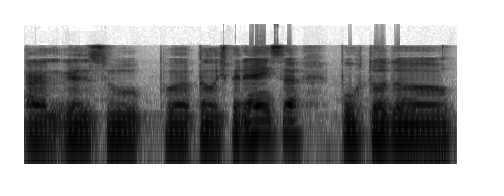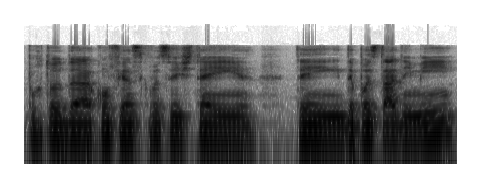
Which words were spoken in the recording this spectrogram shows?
agradeço pela experiência, por, todo, por toda a confiança que vocês têm, têm depositado em mim.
